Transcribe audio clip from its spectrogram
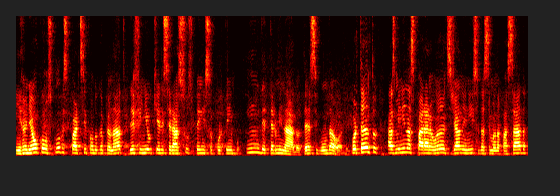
em reunião com os clubes que participam do campeonato, definiu que ele será suspenso por tempo indeterminado, até segunda ordem. Portanto, as meninas pararam antes, já no início da semana passada.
